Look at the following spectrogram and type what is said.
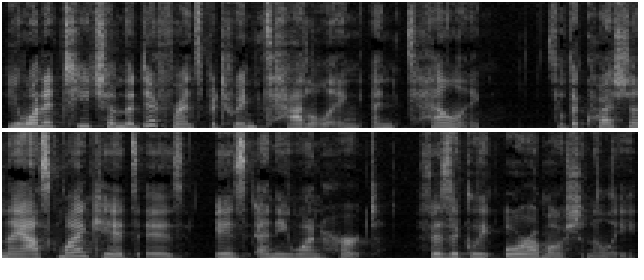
You want to teach him the difference between tattling and telling. So, the question I ask my kids is Is anyone hurt? Physically or emotionally.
